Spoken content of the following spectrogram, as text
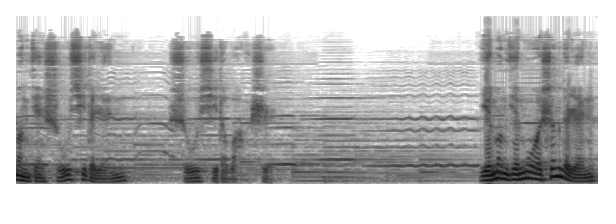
梦见熟悉的人，熟悉的往事，也梦见陌生的人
